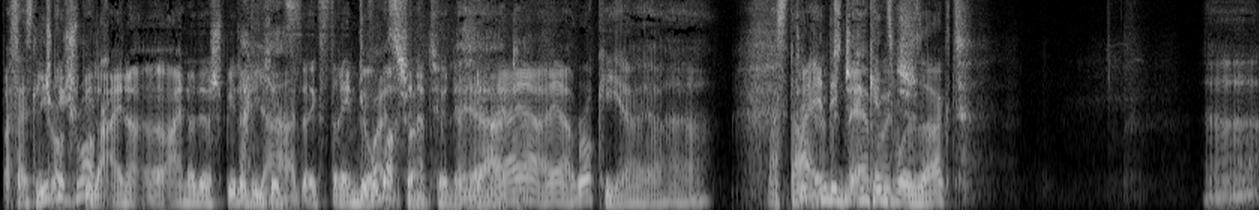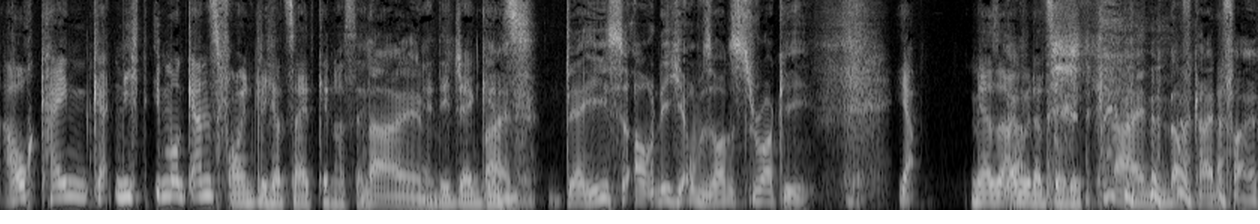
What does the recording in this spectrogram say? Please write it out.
Was heißt Lieblingsspieler? Einer, äh, einer der Spieler, die ja, ich jetzt extrem beobachte, natürlich. Ja, ja, ja, ja, ja, Rocky, ja, ja, ja. Was da Den Andy Jenkins Average. wohl sagt. Äh, auch kein, nicht immer ganz freundlicher Zeitgenosse. Nein. Andy Jenkins. Nein. Der hieß auch nicht umsonst Rocky. Ja, mehr sagen ja. wir dazu nicht. Nein, auf keinen Fall.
